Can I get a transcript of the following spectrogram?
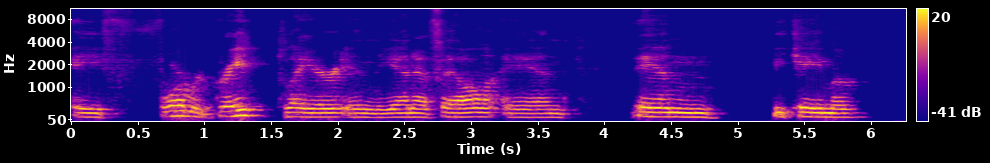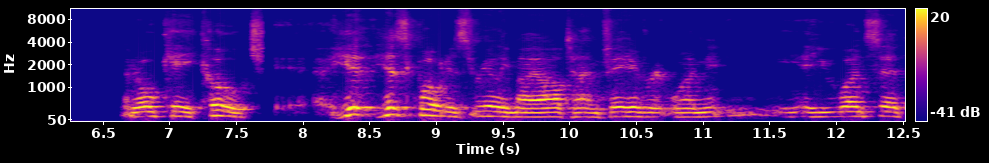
a former great player in the NFL and then became a, an okay coach. His, his quote is really my all time favorite one. He once said,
